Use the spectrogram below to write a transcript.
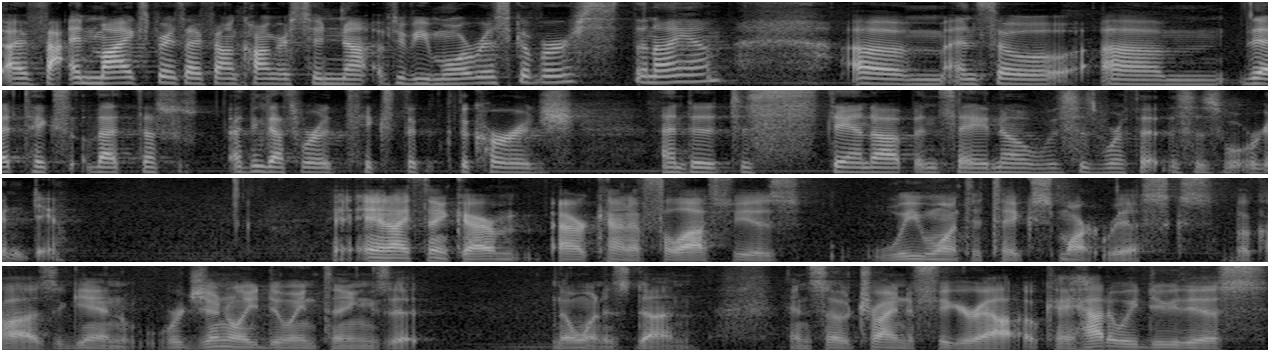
I've, in my experience, I found Congress to not to be more risk averse than I am, um, and so um, that takes that. That's I think that's where it takes the, the courage and to, to stand up and say, no, this is worth it. This is what we're going to do. And I think our, our kind of philosophy is we want to take smart risks because, again, we're generally doing things that no one has done. And so trying to figure out, okay, how do we do this?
